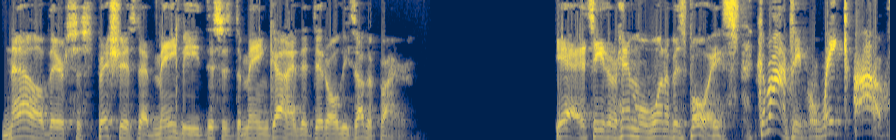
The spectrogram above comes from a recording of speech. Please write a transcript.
now they're suspicious that maybe this is the main guy that did all these other fires. Yeah, it's either him or one of his boys. Come on, people, wake up!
